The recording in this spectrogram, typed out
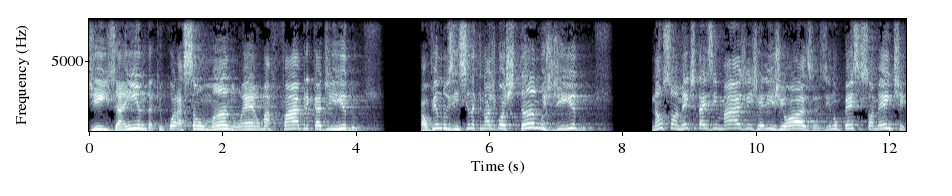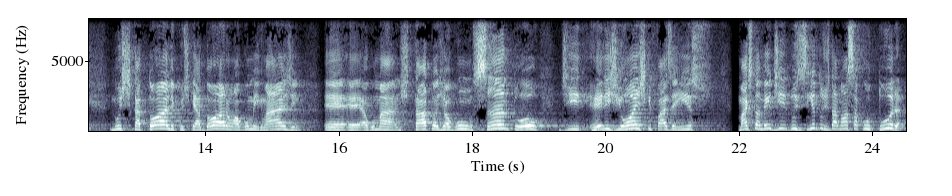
diz ainda que o coração humano é uma fábrica de ídolos. Calvino nos ensina que nós gostamos de ídolos não somente das imagens religiosas, e não pense somente nos católicos que adoram alguma imagem, é, é, alguma estátua de algum santo ou de religiões que fazem isso, mas também de, dos ídolos da nossa cultura,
